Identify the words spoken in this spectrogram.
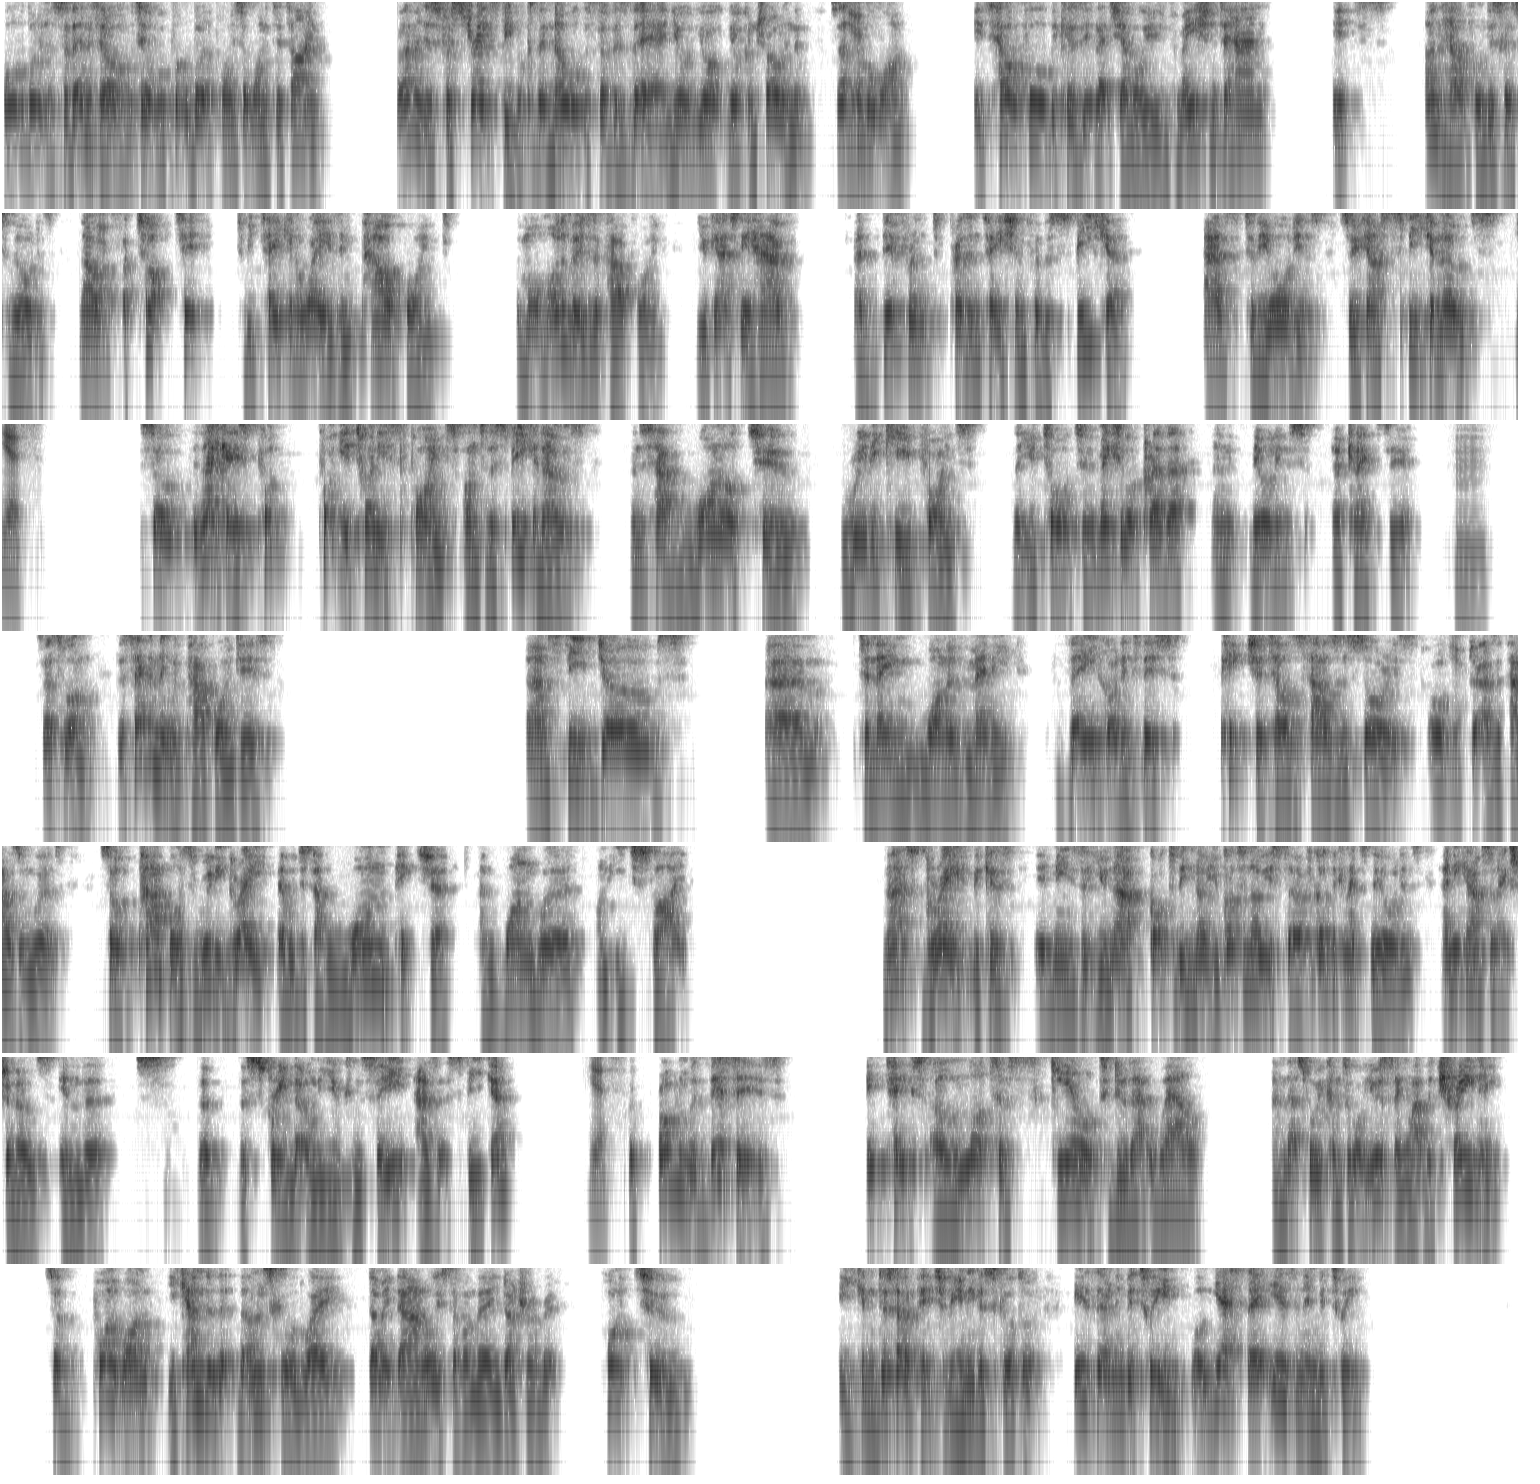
all the bullet points. So then they said, "Oh, we'll, we'll put the bullet points at one at a time." But that just frustrates people because they know all the stuff is there, and you're you're you're controlling them. So that's yes. number one. It's helpful because it lets you have all your information to hand. It's unhelpful, this goes for the audience. Now, yes. a top tip to be taken away is in PowerPoint, the more modern versions of PowerPoint, you can actually have a different presentation for the speaker as to the audience. So you can have speaker notes. Yes. So in that case, put put your 20 points onto the speaker notes and just have one or two really key points that you talk to. It makes you look clever and the audience are connected to you. Mm. So that's one. The second thing with PowerPoint is um, Steve Jobs, um, to name one of many, they got into this picture tells a thousand stories or yeah. as a thousand words. So PowerPoint's really great that we just have one picture and one word on each slide. That's great because it means that you now got to be know you've got to know your stuff, you've got to be connected to the audience, and you can have some extra notes in the the, the screen that only you can see as a speaker. Yes. The problem with this is it takes a lot of skill to do that well. And that's where we come to what you were saying, like the training. So point one, you can do the, the unskilled way, dumb it down, all your stuff on there, you don't remember it. Point two, you can just have a picture, but you need a skill to it. Is there an in between? Well, yes, there is an in between.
